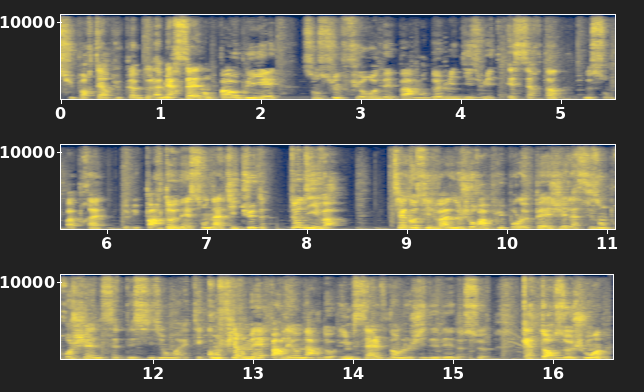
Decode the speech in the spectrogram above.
Les supporters du club de la Mercède n'ont pas oublié son sulfureux départ en 2018 et certains ne sont pas prêts de lui pardonner son attitude de diva. Thiago Silva ne jouera plus pour le PSG la saison prochaine. Cette décision a été confirmée par Leonardo himself dans le JDD de ce 14 juin.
